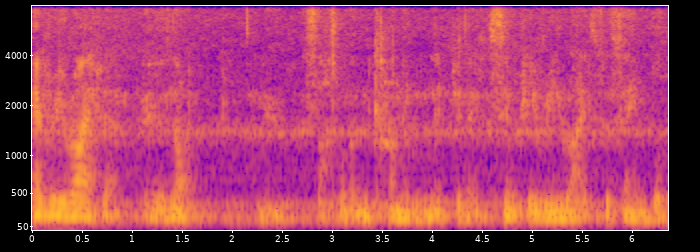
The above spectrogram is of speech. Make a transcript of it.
every writer who is not you know, a subtle and cunning manipulator simply rewrites the same book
